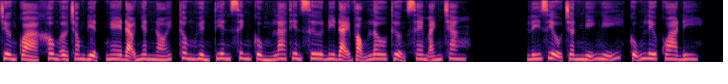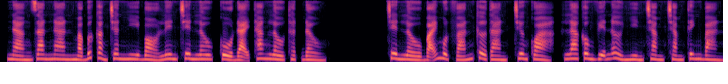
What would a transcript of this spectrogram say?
Trường quả không ở trong điện nghe đạo nhân nói thông huyền tiên sinh cùng la thiên sư đi đại vọng lâu thượng xem ánh trăng. Lý Diệu chân nghĩ nghĩ, cũng liêu qua đi. Nàng gian nan mà bước cẳng chân nhi bỏ lên trên lâu cổ đại thang lầu thật đầu. Trên lầu bãi một ván cờ tàn, trương quả, la công viễn ở nhìn chằm chằm tinh bàn.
